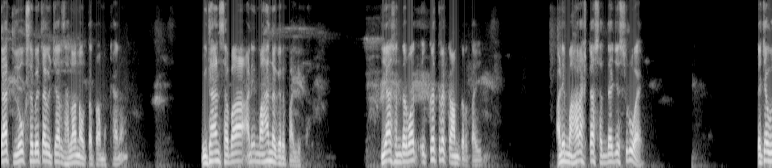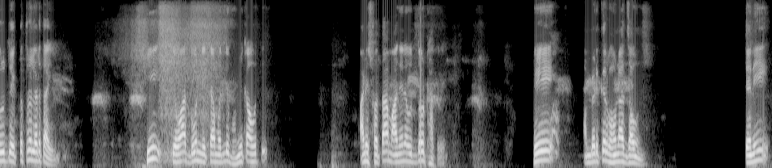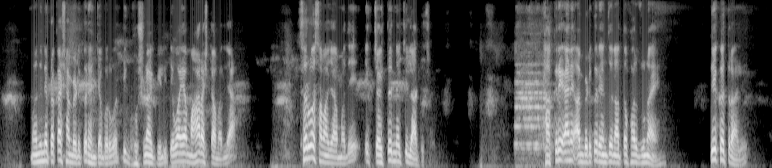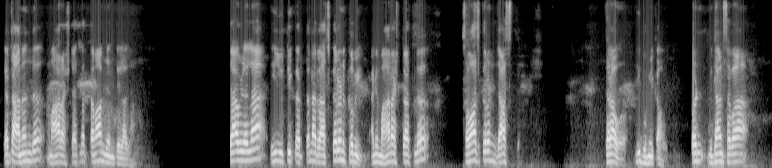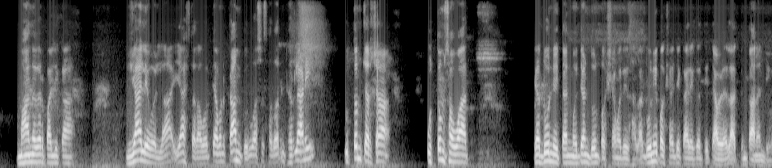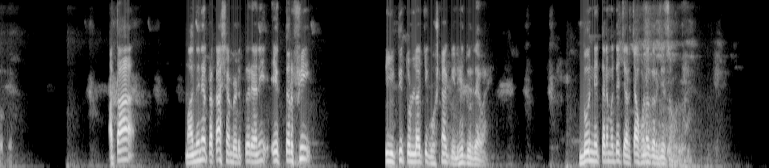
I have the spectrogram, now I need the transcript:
त्यात लोकसभेचा विचार झाला नव्हता प्रामुख्यानं. विधानसभा आणि महानगरपालिका. या संदर्भात एकत्र काम करता येईल. आणि महाराष्ट्रात सध्या जे सुरू आहे त्याच्या विरुद्ध एकत्र लढता येईल. ही तेव्हा दोन नेत्यामधली भूमिका होती. आणि स्वतः माननीय उद्धव ठाकरे हे आंबेडकर भवनात जाऊन त्यांनी माननीय प्रकाश आंबेडकर यांच्याबरोबर ती घोषणा केली. तेव्हा या महाराष्ट्रामधल्या सर्व समाजामध्ये एक चैतन्याची लाट उसळली. ठाकरे आणि आंबेडकर यांचं नातं फार जुनं आहे. ते एकत्र आले. त्याचा आनंद महाराष्ट्रातल्या तमाम जनतेला झाला. त्यावेळेला ही युती करताना राजकारण कमी आणि महाराष्ट्रातलं समाजकरण जास्त करावं ही भूमिका होती. पण विधानसभा महानगरपालिका या लेवलला या स्तरावरती आपण काम करू असं साधारण ठरलं आणि उत्तम चर्चा उत्तम संवाद या दोन नेत्यांमध्ये आणि दोन पक्षामध्ये झाला. दोन्ही पक्षाचे कार्यकर्ते त्यावेळेला अत्यंत आनंदी होते. आता माननीय प्रकाश आंबेडकर यांनी एकतर्फी ती युती तोडल्याची घोषणा केली हे दुर्दैव आहे. दोन नेत्यांमध्ये चर्चा होणं गरजेचं होतं.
